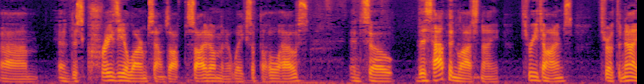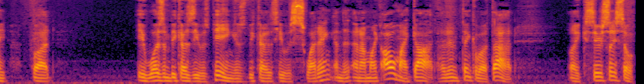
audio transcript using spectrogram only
um, and this crazy alarm sounds off beside him, and it wakes up the whole house. And so this happened last night three times throughout the night, but it wasn't because he was peeing; it was because he was sweating, and the, and I'm like, oh my god, I didn't think about that. Like seriously, so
